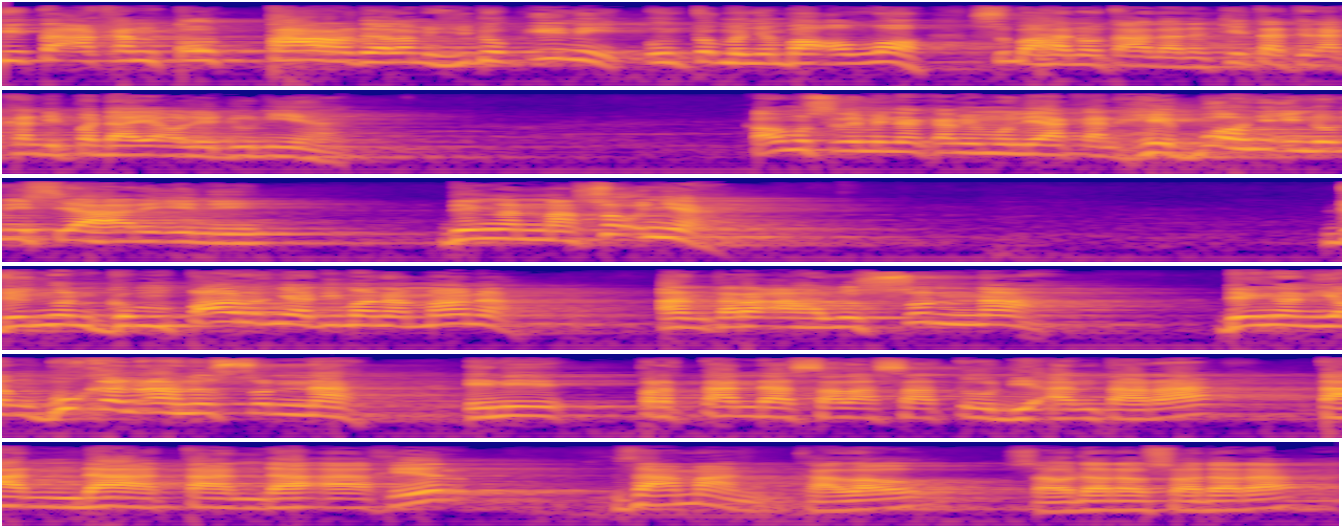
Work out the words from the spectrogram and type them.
Kita akan total dalam hidup ini untuk menyembah Allah Subhanahu wa taala dan kita tidak akan dipedaya oleh dunia. Kaum muslimin yang kami muliakan, hebohnya Indonesia hari ini dengan masuknya dengan gemparnya di mana-mana antara ahlus sunnah dengan yang bukan ahlus sunnah. Ini pertanda salah satu di antara tanda-tanda akhir zaman. Kalau saudara-saudara,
